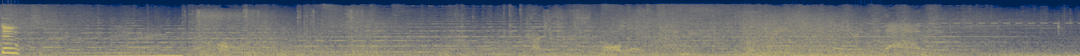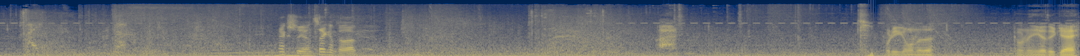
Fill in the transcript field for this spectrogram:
Do. Actually, on second thought, What are you going to the, going to the other guy?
